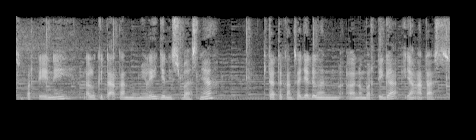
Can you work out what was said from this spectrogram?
seperti ini lalu kita akan memilih jenis bassnya. Kita tekan saja dengan uh, nomor 3 yang atas.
